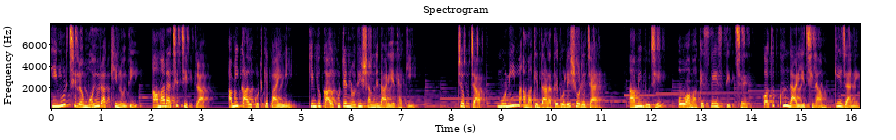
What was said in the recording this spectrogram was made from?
হিমুর ছিল ময়ূরাক্ষী নদী, আমার আছে চিত্রা। আমি কালকুটকে পাইনি, কিন্তু কালকুটের নদীর সামনে দাঁড়িয়ে থাকি। চুপচাপ, মুনিম আমাকে দাঁড়াতে বলে সরে যায়। আমি বুঝি, ও আমাকে স্পেস দিচ্ছে। কতক্ষণ দাঁড়িয়েছিলাম, কে জানে?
